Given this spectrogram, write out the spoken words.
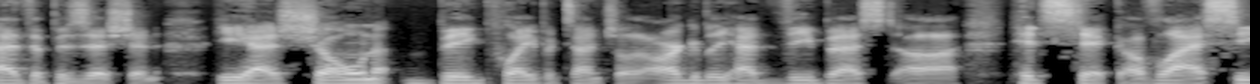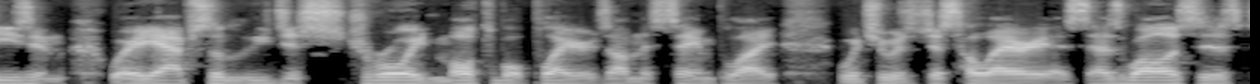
at the position. He has shown big play potential, arguably had the best uh, hit stick of last season, where he absolutely destroyed multiple players on the same play, which was just hilarious, as well as his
